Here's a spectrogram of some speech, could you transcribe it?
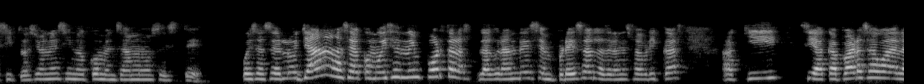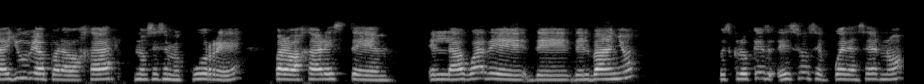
situaciones y no comenzamos, este, pues hacerlo ya, o sea, como dices, no importa las, grandes empresas, las grandes fábricas, aquí si acaparas agua de la lluvia para bajar, no sé, se me ocurre, ¿eh? para bajar este, el agua de, del baño, pues creo que eso se puede hacer, ¿no?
